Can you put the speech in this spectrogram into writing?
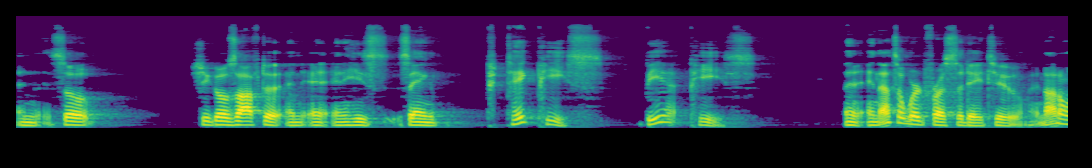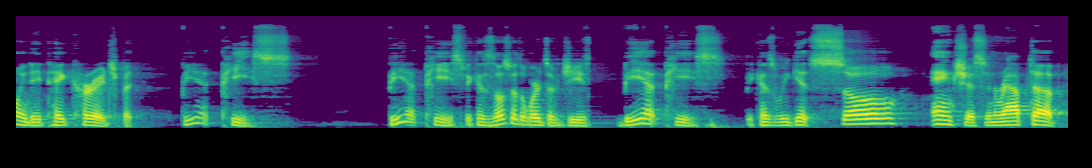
And so she goes off to, and, and he's saying, Take peace, be at peace. And, and that's a word for us today, too. And not only to take courage, but be at peace. Be at peace, because those are the words of Jesus. Be at peace, because we get so anxious and wrapped up.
